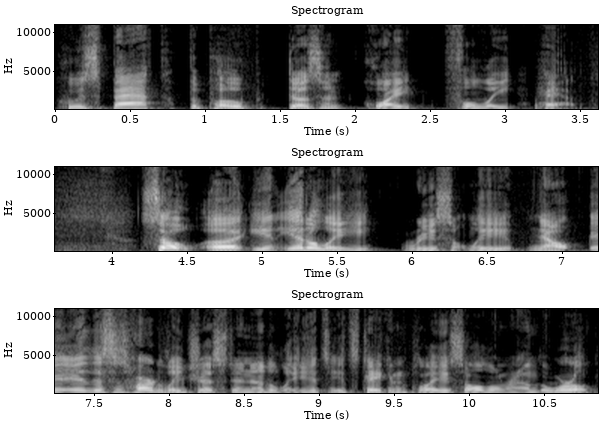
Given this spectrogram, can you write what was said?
whose back the Pope doesn't quite fully have. So, uh, in Italy recently, now it, this is hardly just in Italy, it's, it's taken place all around the world.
